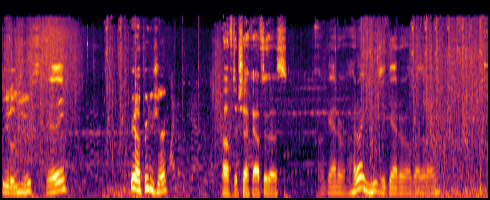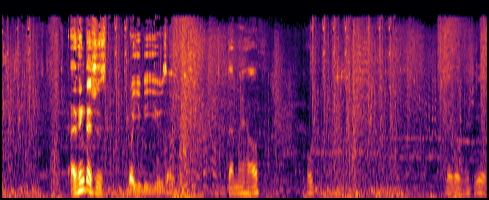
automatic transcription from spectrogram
Beetlejuice. Really? Yeah, I'm pretty sure. I'll have to check after this. Oh, Gatterall. How do I use the Gatterall, by the way? I think that's just what you be using. Is that my health? Oh. There goes my shield.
